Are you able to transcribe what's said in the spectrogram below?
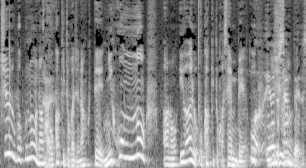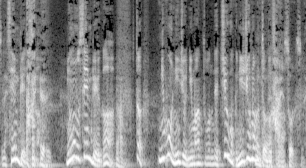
中国のなんかおかきとかじゃなくて、はい、日本のあのいわゆるおかきとかせんべいを、まあ、いわゆるせんべいですね。せんべいですか？日本のせんべいが、はい、日本22万トンで、中国20万トンですか？ら、はい、そうですね。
